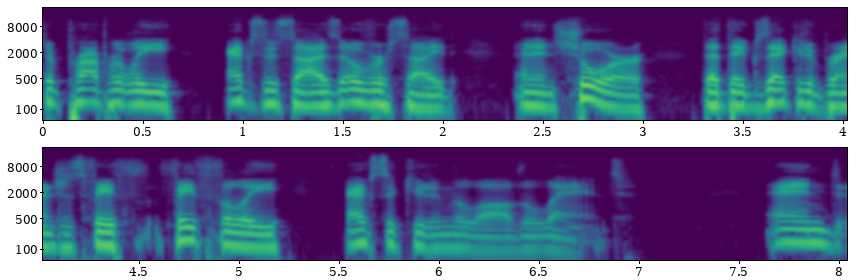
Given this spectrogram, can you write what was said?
to properly exercise oversight and ensure that the executive branch is faith- faithfully executing the law of the land. And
